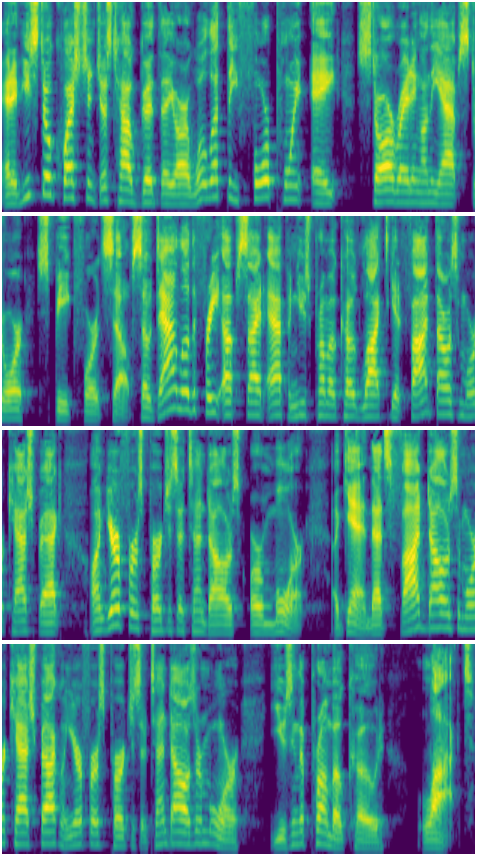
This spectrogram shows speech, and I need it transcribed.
And if you still question just how good they are, we'll let the 4.8 star rating on the App Store speak for itself. So download the free Upside app and use promo code LOCK to get $5 more cash back on your first purchase of $10 or more. Again, that's $5 or more cash back on your first purchase of $10 or more using the promo code LOCKED.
